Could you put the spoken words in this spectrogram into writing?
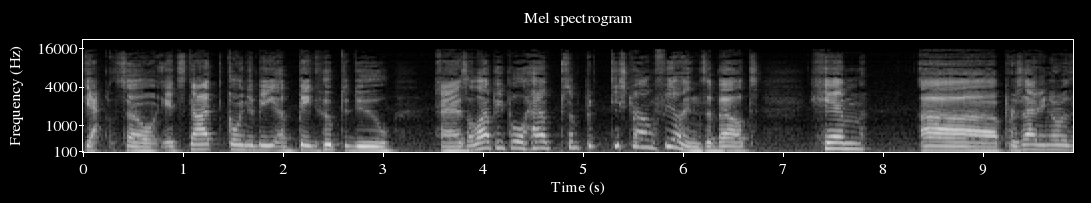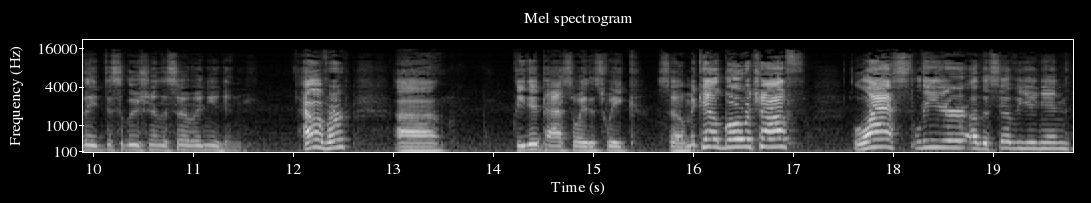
yeah, so it's not going to be a big hoop to do as a lot of people have some pretty strong feelings about him uh, presiding over the dissolution of the Soviet Union. However, uh, he did pass away this week. So, Mikhail Gorbachev, last leader of the Soviet Union,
